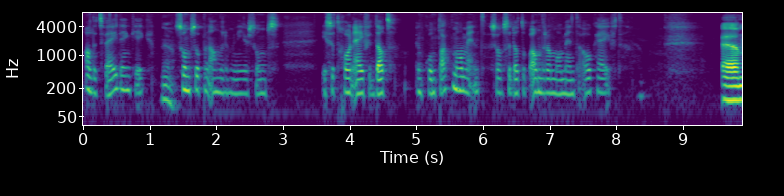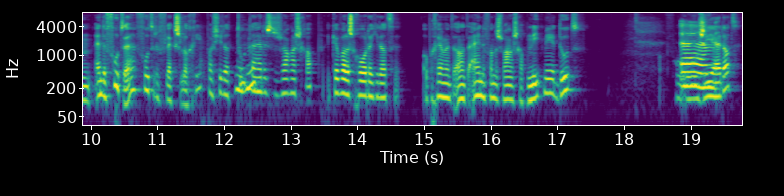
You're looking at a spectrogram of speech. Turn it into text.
Alle twee, denk ik. Ja. Soms op een andere manier, soms is het gewoon even dat, een contactmoment. Zoals ze dat op andere momenten ook heeft. Um, en de voeten, voetreflexologie, pas je dat toe mm -hmm. tijdens de zwangerschap? Ik heb wel eens gehoord dat je dat op een gegeven moment aan het einde van de zwangerschap niet meer doet. Of hoe, um, hoe zie jij dat?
